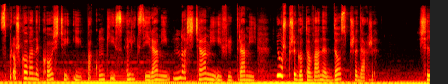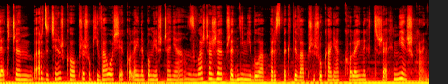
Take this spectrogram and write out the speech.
sproszkowane kości i pakunki z eliksirami, maściami i filtrami już przygotowane do sprzedaży. Śledczym bardzo ciężko przeszukiwało się kolejne pomieszczenia, zwłaszcza że przed nimi była perspektywa przeszukania kolejnych trzech mieszkań.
